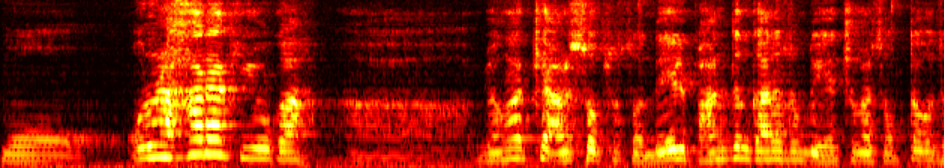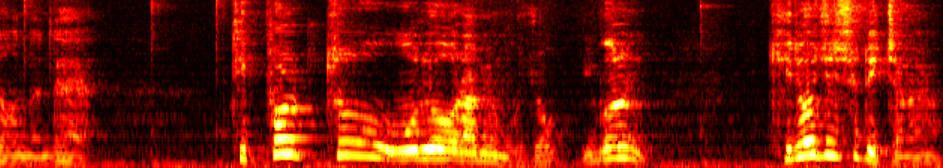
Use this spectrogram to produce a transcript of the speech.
뭐 오늘 하락 이유가 아, 명확히 알 수 없어서 내일 반등 가능성도 예측할 수 없다고 적었는데 디폴트 우려라면 뭐죠? 이거는 길어질 수도 있잖아요.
